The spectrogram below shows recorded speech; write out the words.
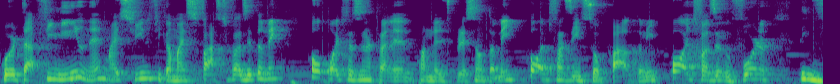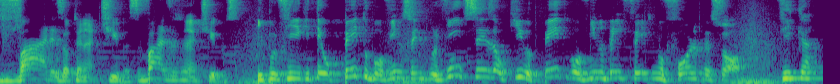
cortar fininho, né? Mais fino, fica mais fácil de fazer também ou pode fazer na panela de pressão também, pode fazer ensopado também, pode fazer no forno. Tem várias alternativas, várias alternativas. E por fim aqui tem o peito bovino saindo por 26 ao quilo. Peito bovino bem feito no forno, pessoal. Fica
